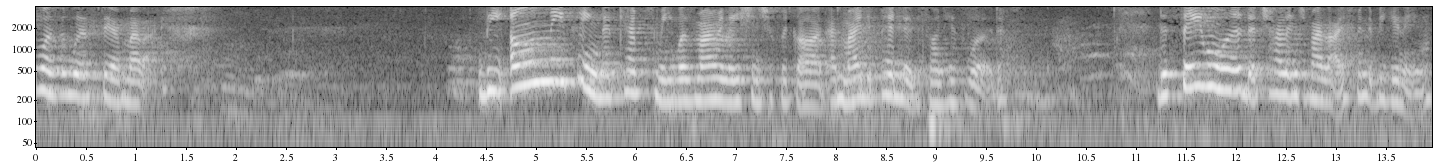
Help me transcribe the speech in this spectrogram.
was the worst day of my life. The only thing that kept me was my relationship with God and my dependence on His Word. The same word that challenged my life in the beginning.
